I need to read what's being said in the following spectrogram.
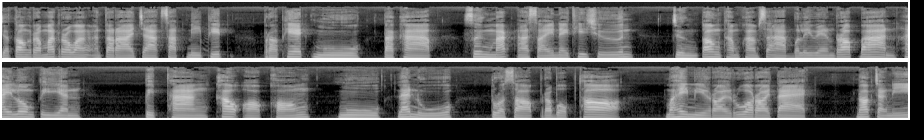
จะต้องระมัดระวังอันตรายจากสัตว์มีพิษ ประเภทงู ตะขาบ ซึ่งมักอาศัยในที่ชื้น จึงต้องทำความสะอาดบริเวณรอบบ้านให้โล่งเตียน ปิดทางเข้าออกของงูและหนู ตรวจสอบระบบท่อ ไม่ให้มีรอยรั่วรอยแตก นอกจากนี้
